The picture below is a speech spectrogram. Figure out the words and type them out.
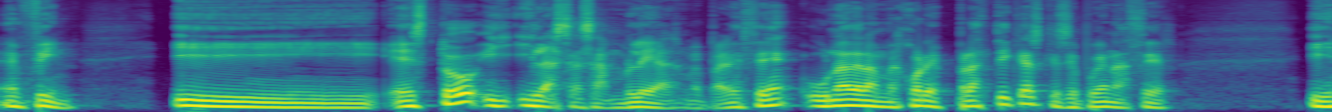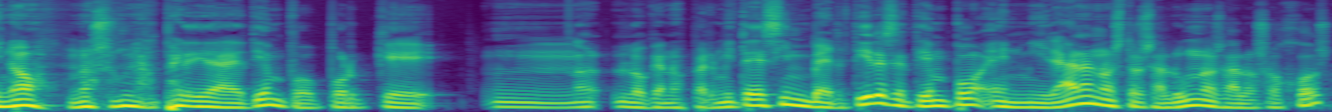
en fin. Y esto y las asambleas, me parece una de las mejores prácticas que se pueden hacer. Y no, no es una pérdida de tiempo, porque mm, lo que nos permite es invertir ese tiempo en mirar a nuestros alumnos a los ojos,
